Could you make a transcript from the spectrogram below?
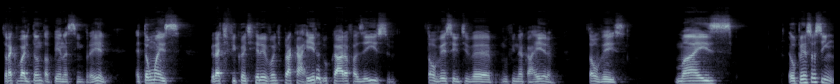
Será que vale tanto a pena assim para ele? É tão mais gratificante, relevante para a carreira do cara fazer isso? Talvez se ele tiver no fim da carreira, talvez. Mas eu penso assim,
